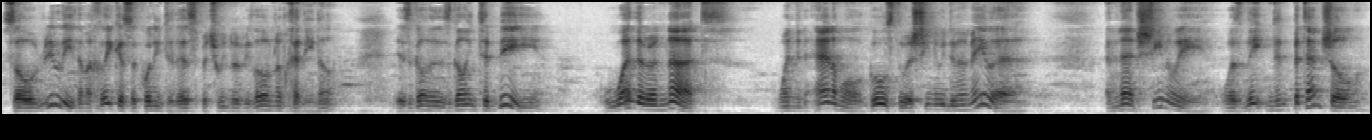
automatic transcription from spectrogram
So really, the machlikas, according to this, between Rav Ilo and Rav is, go- is going to be whether or not, when an animal goes through a shinui de and that shinui was latent in potential,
